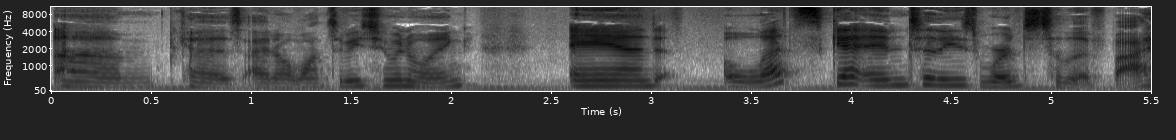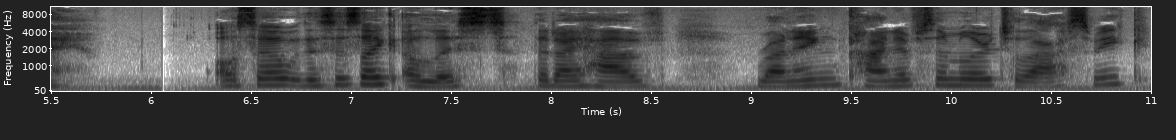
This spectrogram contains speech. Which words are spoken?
um, because I don't want to be too annoying. And let's get into these words to live by. Also, this is like a list that I have running, kind of similar to last week.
